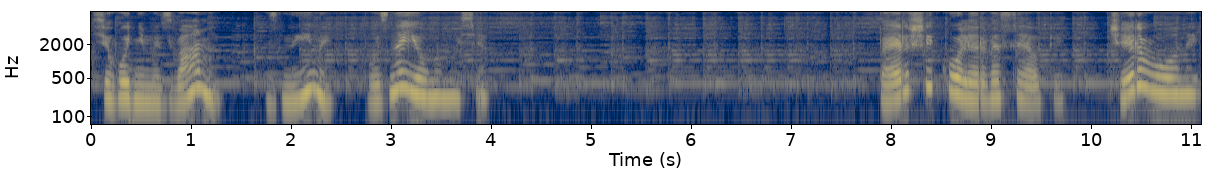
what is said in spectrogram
Сьогодні ми з вами з ними познайомимося. Перший колір веселки червоний.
